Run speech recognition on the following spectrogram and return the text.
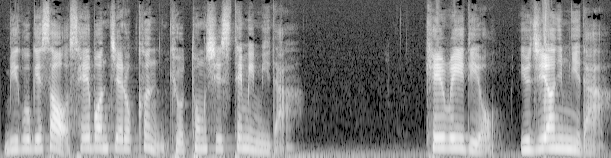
미국에서 세 번째로 큰 교통 시스템입니다. K-Radio 유지연입니다.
